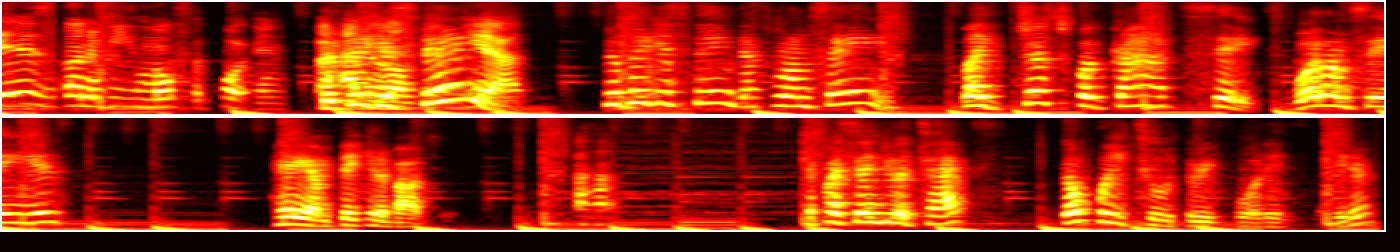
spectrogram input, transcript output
is going to be most important. The biggest thing. Yeah, the biggest thing. That's what I'm saying. Like, just for God's sakes, what I'm saying is, hey, I'm thinking about you. Uh-huh. If I send you a text, don't wait two or three, four days later.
